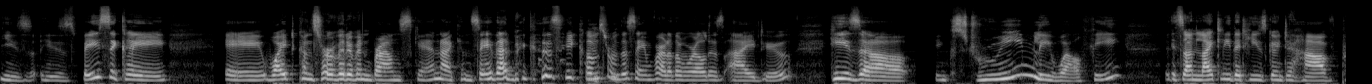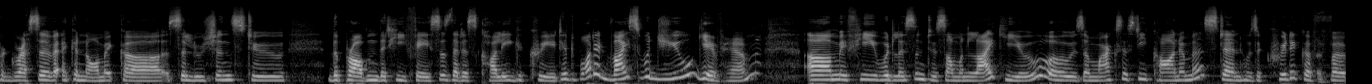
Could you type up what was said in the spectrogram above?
he's he's basically a white conservative in brown skin. I can say that because he comes from the same part of the world as I do. He's uh, extremely wealthy. It's unlikely that he's going to have progressive economic uh, solutions to the problem that he faces that his colleague created. What advice would you give him um, if he would listen to someone like you, who's a Marxist economist and who's a critic of uh,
